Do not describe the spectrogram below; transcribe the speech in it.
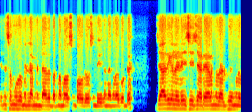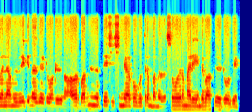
ജനസമൂഹം എല്ലാം മിണ്ടാതെ ഭർണബാസും പൗലോസും ദൈവങ്ങളെ കൊണ്ട് ജാതികളുടെ ചേച്ചി അടയാളങ്ങളും അത്ഭുതങ്ങളും എല്ലാം വിവരിക്കുന്നത് കേട്ടുകൊണ്ടിരുന്നു. അവർ പറഞ്ഞു നിർത്തിയ ശിഷ്യൻ യാക്കോബ് ഉത്തരം പറഞ്ഞത് സഹോദരന്മാരെ എന്റെ വാക്ക് കേട്ടുകൊള്ളുകയും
